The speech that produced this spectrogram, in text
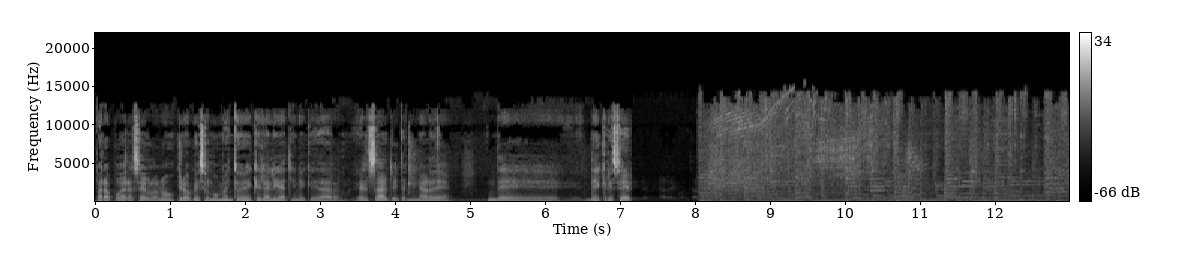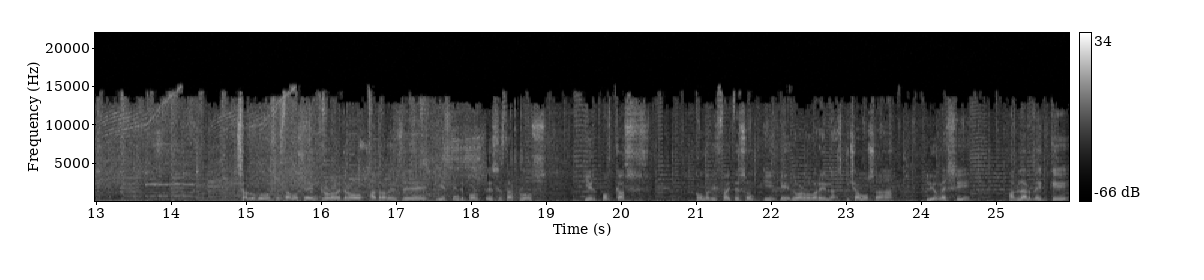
para poder hacerlo, ¿no? Creo que es el momento de que la liga tiene que dar el salto y terminar de, de, de crecer. Saludos, estamos en cronómetro a través de ESPN Deportes, Star Plus y el podcast con David Faiteson y Eduardo Varela. Escuchamos a Leo Messi hablar de que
